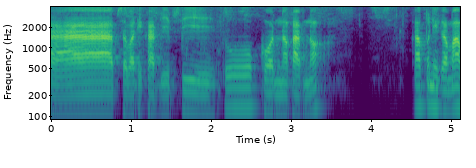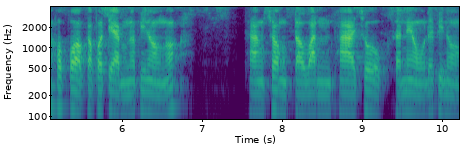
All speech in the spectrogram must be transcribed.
ครับสวัสดีครับดีซีทุกคนนะครับเนาะครับวันนี้ก็มาพบๆกับพ่อแต้มนะพี่น้องเนาะทางช่องตะวันพาโชคสแนลได้พี่น้อง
